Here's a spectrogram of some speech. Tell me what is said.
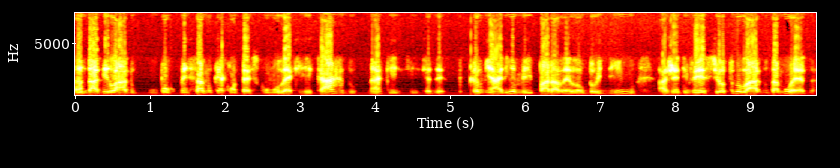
andar de lado um pouco, pensar no que acontece com o moleque Ricardo, né? Que, que quer dizer, caminharia meio paralelo ao doidinho, a gente vê esse outro lado da moeda.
